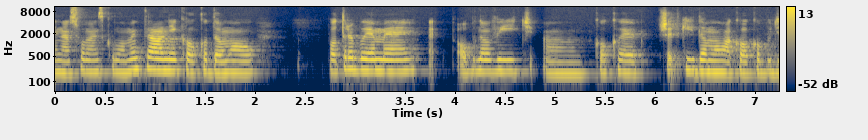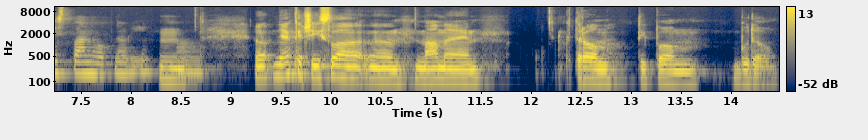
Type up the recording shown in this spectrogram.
je na Slovensku momentálne, koľko domov potrebujeme obnoviť, um, koľko je všetkých domov a koľko bude z plánu obnovy. Hmm. No, nejaké čísla máme k trom typom budov.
